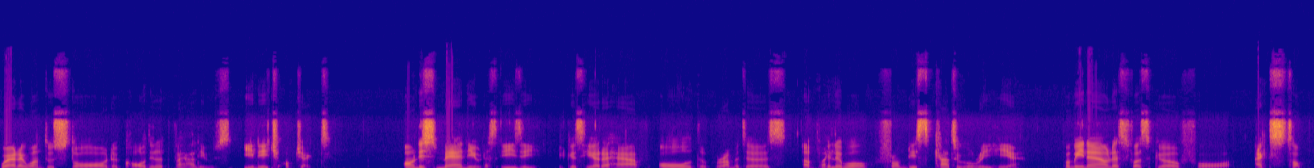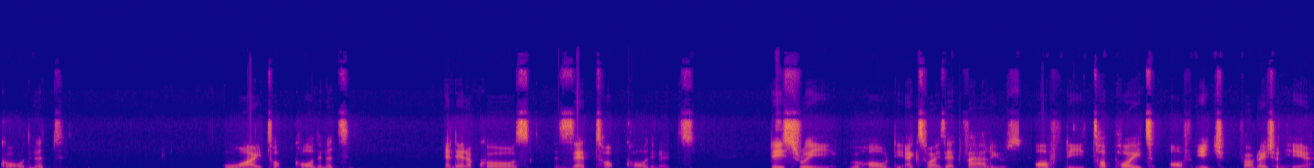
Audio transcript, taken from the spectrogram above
where I want to store the coordinate values in each object. On this menu, that's easy because here I have all the parameters available from this category here. For me now, let's first go for x top coordinate, y top coordinate, and then of course z top coordinates. These three will hold the xyz values of the top point of each foundation here.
